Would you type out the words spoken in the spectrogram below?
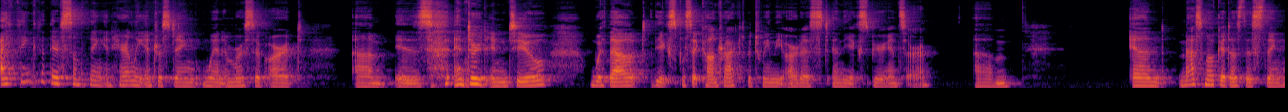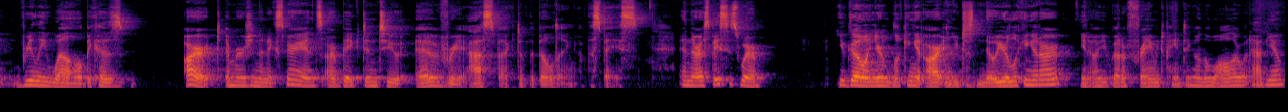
I think that there's something inherently interesting when immersive art um, is entered into without the explicit contract between the artist and the experiencer. Um, and Mass MoCA does this thing really well because art, immersion, and experience are baked into every aspect of the building, of the space. And there are spaces where you go and you're looking at art and you just know you're looking at art. You know, you've got a framed painting on the wall or what have you.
